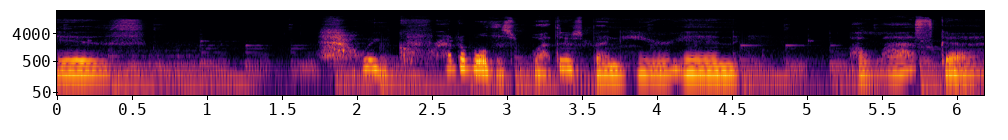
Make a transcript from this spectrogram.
is how incredible this weather's been here in Alaska.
